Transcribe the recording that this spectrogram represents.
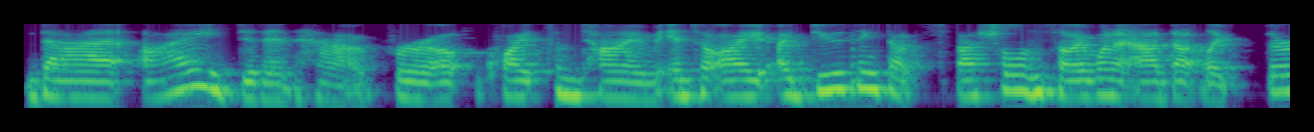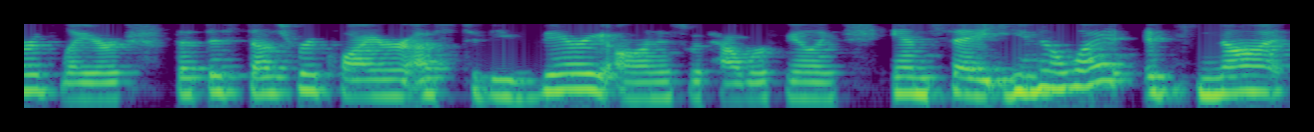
that I didn't have for a, quite some time. And so I, I do think that's special. And so I want to add that like third layer that this does require us to be very honest with how we're feeling and say, you know what? It's not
